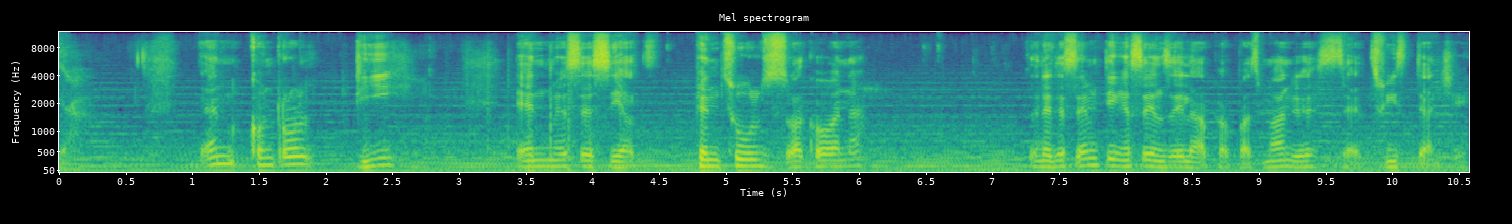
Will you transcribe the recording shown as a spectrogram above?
yeah. Then control d then mese siya pen tools wakhona. Then the same thing esenze lapha but manje siyatwista nje.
